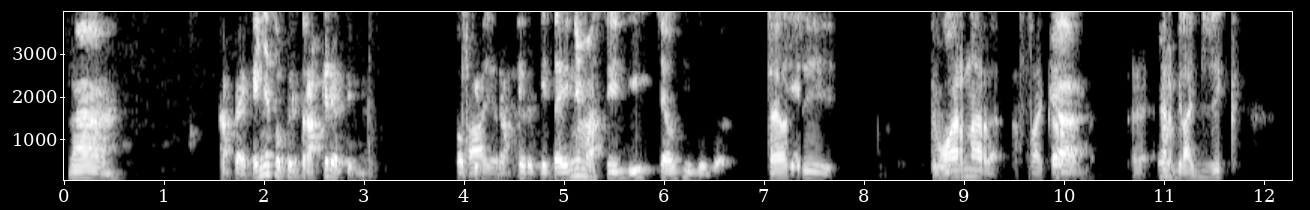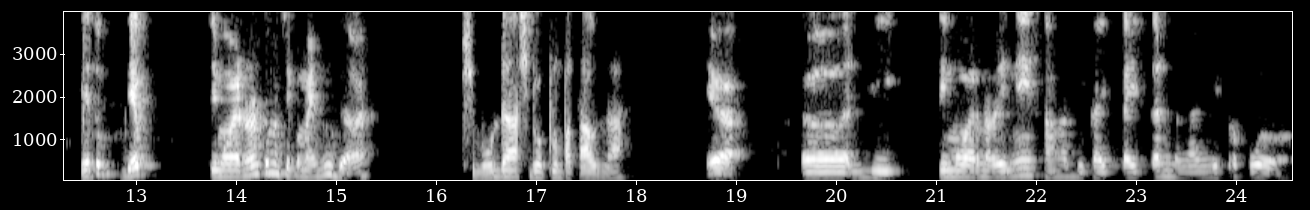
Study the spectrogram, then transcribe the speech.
Nah, apa ya? Kayaknya topik terakhir ya tim. Topik Terakhir. terakhir kita ini masih di Chelsea juga. Chelsea. Tim Werner, striker Ya, eh, RB Leipzig. dia tuh dia Timo Werner tuh masih pemain muda kan. Si muda, si 24 tahun lah. Ya, eh, di Timo Werner ini sangat dikait-kaitkan dengan Liverpool.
